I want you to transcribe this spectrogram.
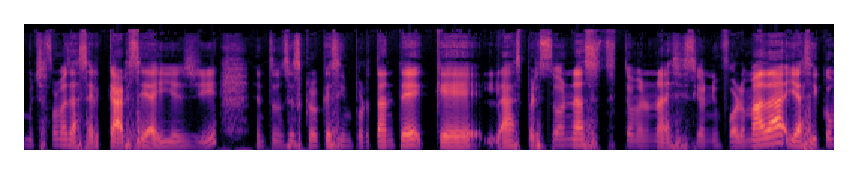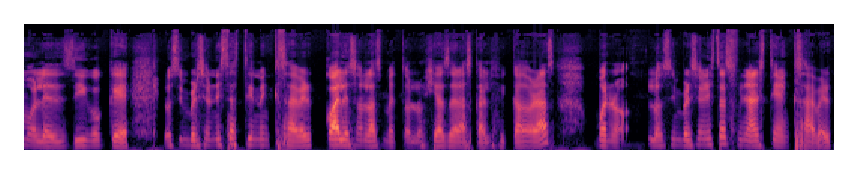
muchas formas de acercarse a ESG, entonces creo que es importante que las personas tomen una decisión informada y así como les digo que los inversionistas tienen que saber cuáles son las metodologías de las calificadoras, bueno, los inversionistas finales tienen que saber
